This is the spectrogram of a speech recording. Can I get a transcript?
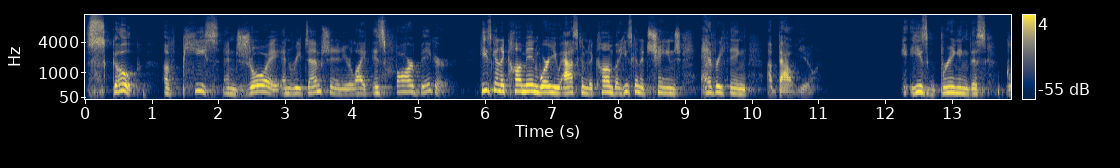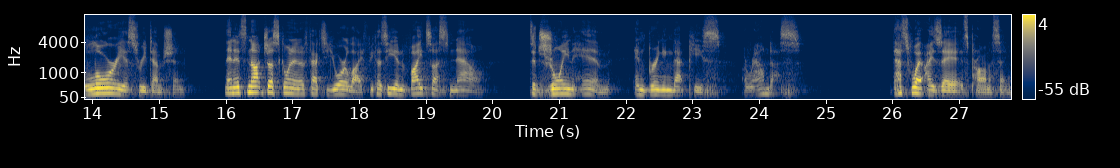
scope of peace and joy and redemption in your life is far bigger. He's going to come in where you ask him to come, but he's going to change everything about you. He's bringing this glorious redemption. And it's not just going to affect your life because he invites us now to join him in bringing that peace around us. That's what Isaiah is promising.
